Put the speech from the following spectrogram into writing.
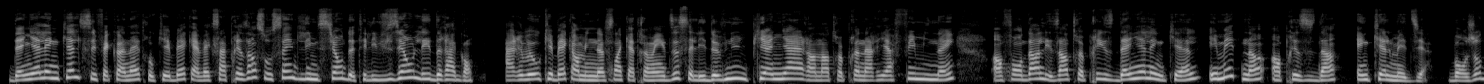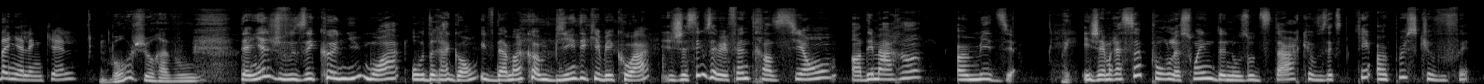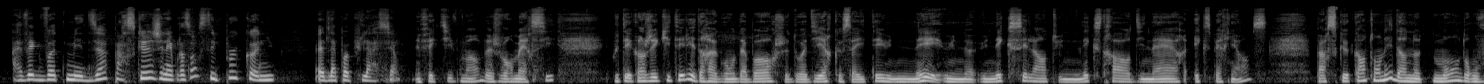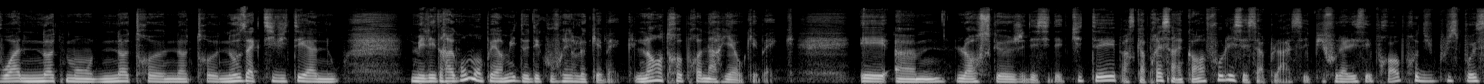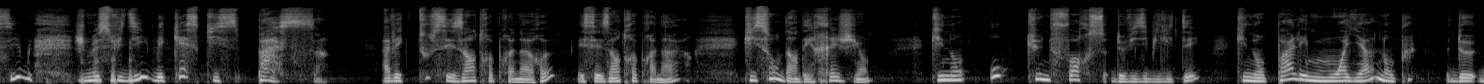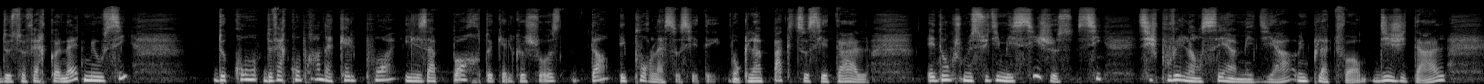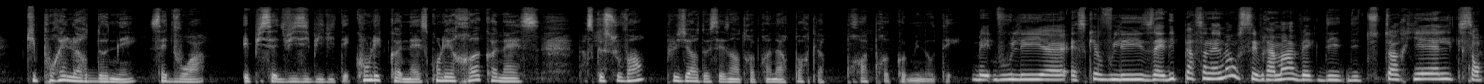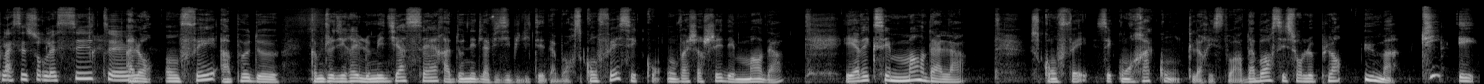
Daniel Henkel s'est fait connaître au Québec avec sa présence au sein de l'émission de télévision Les Dragons. Arrivée au Québec en 1990, elle est devenue une pionnière en entrepreneuriat féminin en fondant les entreprises Daniel Henkel et maintenant en président Henkel Media. Bonjour Daniel Henkel. Bonjour à vous. Daniel, je vous ai connu, moi, au Dragon, évidemment, comme bien des Québécois. Je sais que vous avez fait une transition en démarrant un média. Et j'aimerais ça, pour le soin de nos auditeurs, que vous expliquiez un peu ce que vous faites avec votre média, parce que j'ai l'impression que c'est peu connu. De la population. Effectivement, ben, je vous remercie. Écoutez, quand j'ai quitté les Dragons, d'abord, je dois dire que ça a été une, une, une excellente, une extraordinaire expérience, parce que quand on est dans notre monde, on voit notre monde, notre, notre, nos activités à nous. Mais les Dragons m'ont permis de découvrir le Québec, l'entrepreneuriat au Québec. Et euh, lorsque j'ai décidé de quitter, parce qu'après cinq ans, il faut laisser sa place et puis il faut la laisser propre du plus possible, je me suis dit, mais qu'est-ce qui se passe? Avec tous ces entrepreneurs et ces entrepreneurs qui sont dans des régions qui n'ont aucune force de visibilité, qui n'ont pas les moyens non plus de, se faire connaître, mais aussi de, faire comprendre à quel point ils apportent quelque chose dans et pour la société. Donc l'impact sociétal. Et donc je me suis dit, mais si je, si je pouvais lancer un média, une plateforme digitale qui pourrait leur donner cette voix et puis cette visibilité, qu'on les connaisse, qu'on les reconnaisse. Parce que souvent, plusieurs de ces entrepreneurs portent leur propre communauté. Mais vous les, euh, est-ce que vous les aidez personnellement ou c'est vraiment avec des, des, tutoriels qui sont placés sur le site? Euh? Alors, on fait un peu de, comme je dirais, le média sert à donner de la visibilité d'abord. Ce qu'on fait, c'est qu'on va chercher des mandats et avec ces mandats-là, ce qu'on fait, c'est qu'on raconte leur histoire. D'abord, c'est sur le plan humain. Qui est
